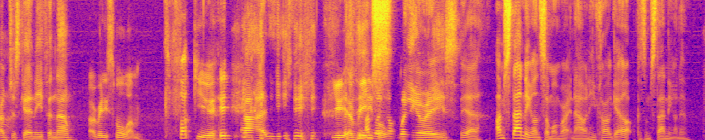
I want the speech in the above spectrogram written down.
I'm just getting Ethan now. A really small one. Fuck you. Uh, you, You a really I'm small. not winning a raise. Yeah, I'm standing on someone right now, and he can't get up because I'm standing on him.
